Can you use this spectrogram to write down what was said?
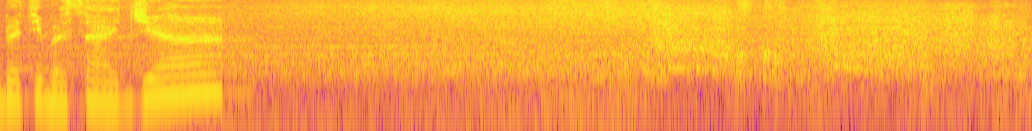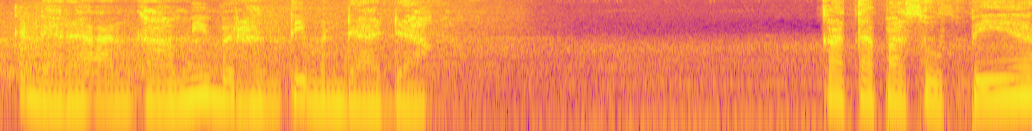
Tiba-tiba saja kendaraan kami berhenti mendadak. Kata Pak Supir,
